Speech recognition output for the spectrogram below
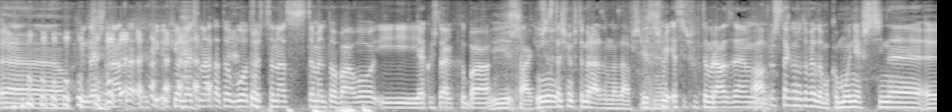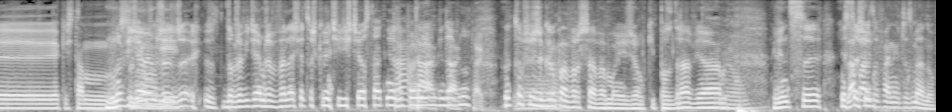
Eee, Hyundai Sonata, Hy- Hyundai Sonata to było coś, co nas scementowało i jakoś tak chyba i, tak, już U- jesteśmy w tym razem na zawsze. jesteśmy, jesteśmy w tym razem. A oprócz tego, no to wiadomo, komunie, chrzciny, yy, jakieś tam No widziałem, że, że, dobrze widziałem, że w Welesie coś kręciliście ostatnio Tak, zupełnie tak, niedawno. tak, tak. No to przecież grupa Warszawa, moje ziomki, pozdrawiam. Więc, y, więc Dla to się, bardzo fajnych jazzmenów.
